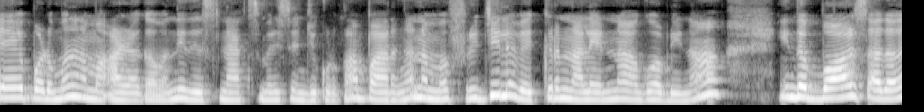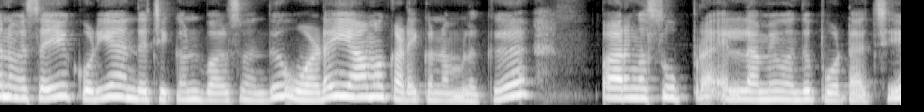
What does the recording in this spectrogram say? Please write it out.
தேவைப்படும் போது நம்ம அழகாக வந்து இது ஸ்நாக்ஸ் மாதிரி செஞ்சு கொடுக்கலாம். பாருங்கள் நம்ம ஃப்ரிட்ஜில் வைக்கிறனால என்ன ஆகும் அப்படின்னா இந்த பால்ஸ் அதாவது நம்ம செய்யக்கூடிய அந்த சிக்கன் பால்ஸ் வந்து உடையாமல் கிடைக்கும் நம்மளுக்கு. பாருங்கள் சூப்பராக எல்லாமே வந்து போட்டாச்சு.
